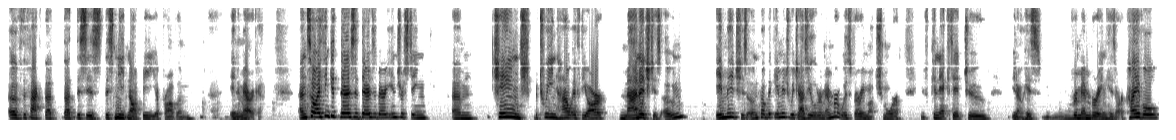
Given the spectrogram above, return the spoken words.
of the fact that that this is this need not be a problem in America. And so I think it, there's a, there's a very interesting um, change between how FDR managed his own image, his own public image, which, as you'll remember, was very much more connected to, you know, his remembering his archival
